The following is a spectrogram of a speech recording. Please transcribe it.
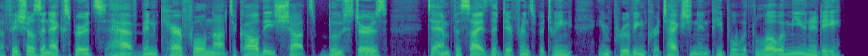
Officials and experts have been careful not to call these shots boosters to emphasize the difference between improving protection in people with low immunity,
